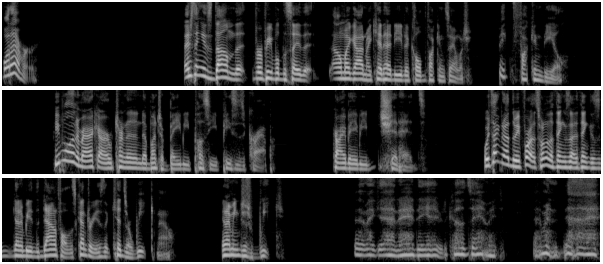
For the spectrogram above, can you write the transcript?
whatever. I just think it's dumb that for people to say that, oh my god, my kid had to eat a cold fucking sandwich. Big fucking deal. People in America are turning into a bunch of baby pussy pieces of crap. Crybaby shitheads. We talked about that before. That's one of the things that I think is going to be the downfall of this country is that kids are weak now. And I mean just weak. Oh my god, I had to eat a cold sandwich. I'm going to die.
